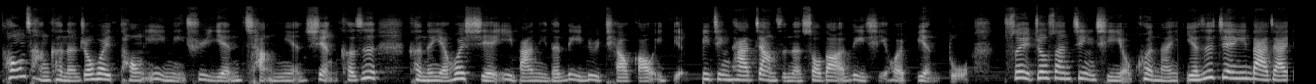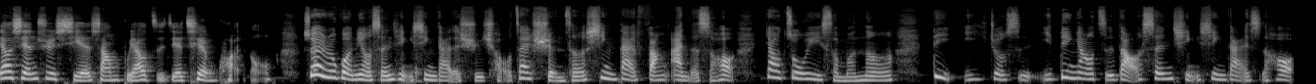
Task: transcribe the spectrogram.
通常可能就会同意你去延长年限，可是可能也会协议把你的利率调高一点。毕毕竟他这样子能收到的利息会变多，所以就算近期有困难，也是建议大家要先去协商，不要直接欠款哦。所以如果你有申请信贷的需求，在选择信贷方案的时候，要注意什么呢？第一就是一定要知道，申请信贷的时候，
